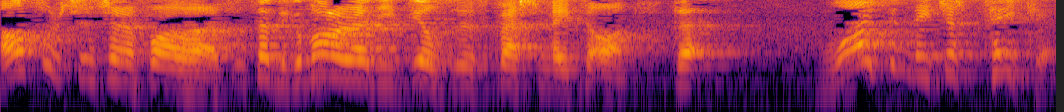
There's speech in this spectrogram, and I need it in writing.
Also, Shimshon and her. So said the Gemara already deals with this question later on. But why didn't they just take it?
